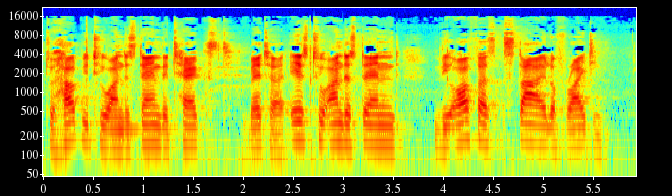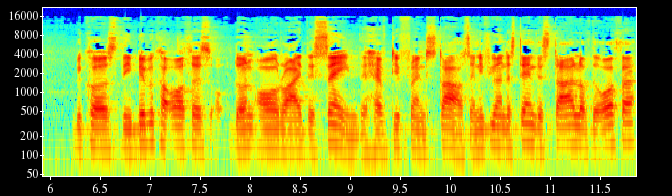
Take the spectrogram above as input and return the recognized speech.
to help you to understand the text better is to understand the author's style of writing. Because the biblical authors don't all write the same, they have different styles. And if you understand the style of the author,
